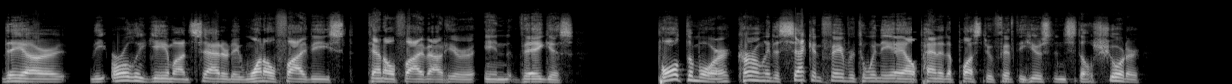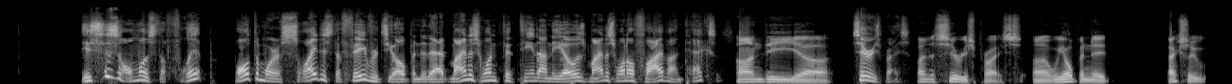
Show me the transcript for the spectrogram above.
they are the early game on Saturday, 105 East, 1005 out here in Vegas. Baltimore, currently the second favorite to win the AL pennant at plus 250. Houston's still shorter. This is almost a flip. Baltimore is slightest of favorites you opened it at, minus 115 on the O's, minus 105 on Texas. on the uh, Series price. on the series price. Uh, we opened it actually.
